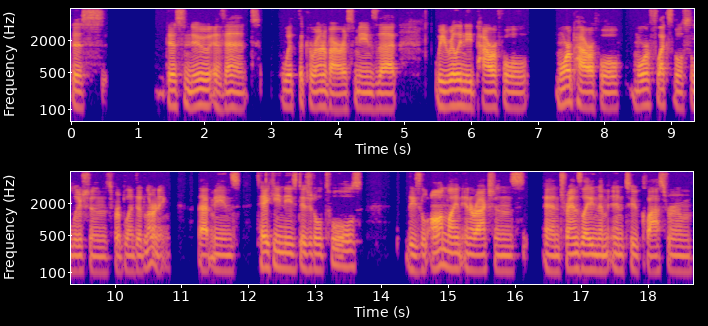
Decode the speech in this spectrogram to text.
this this new event with the coronavirus means that we really need powerful, more powerful, more flexible solutions for blended learning. That means taking these digital tools, these online interactions, and translating them into classroom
